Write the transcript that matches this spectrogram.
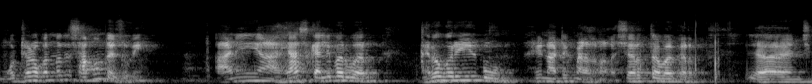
मोठ्या लोकांमध्ये सामावून जायचो मी. आणि ह्याच कॅलिबरवर घरोघरी बोम हे नाटक मिळालं मला. शरद तळवळकर यांची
